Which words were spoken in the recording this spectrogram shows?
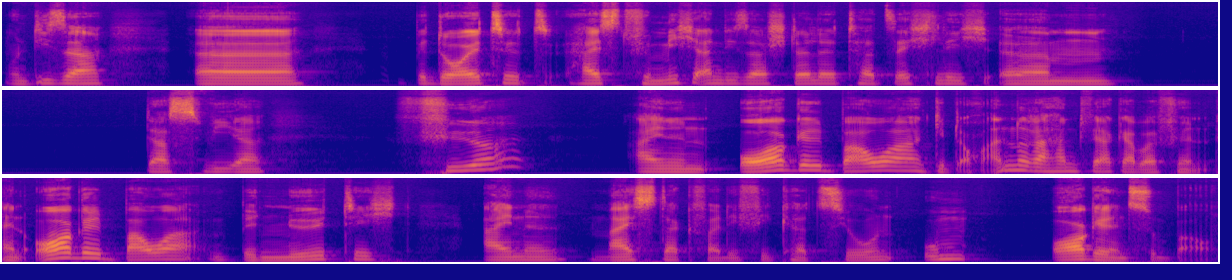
Und dieser äh, bedeutet, heißt für mich an dieser Stelle tatsächlich, ähm, dass wir für einen Orgelbauer, gibt auch andere Handwerker, aber für einen Orgelbauer benötigt eine Meisterqualifikation, um Orgeln zu bauen.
